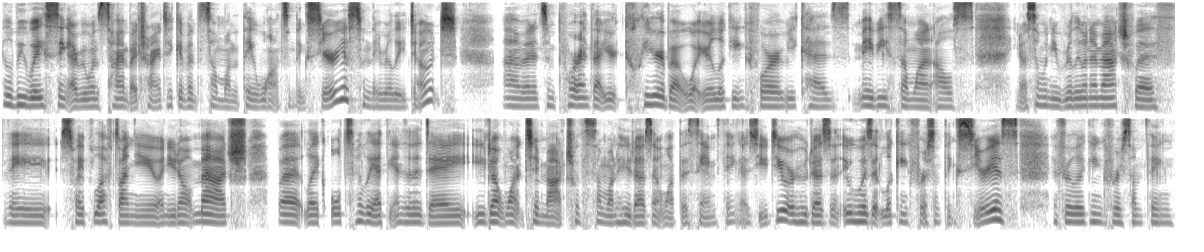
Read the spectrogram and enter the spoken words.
you'll be wasting everyone's time by trying to convince someone that they want something serious when they really don't. Um, and it's important that you're clear about what you're looking for because maybe someone else, you know, someone you really want to match with, they swipe left on you and you don't match. But like ultimately, at the end of the day, you don't want to match with someone who doesn't want the same thing as you do or who doesn't, who isn't looking for something serious. If they're looking for something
